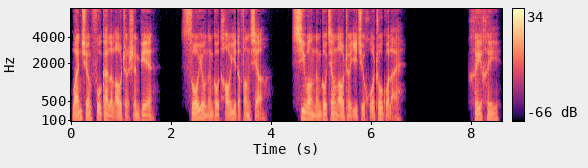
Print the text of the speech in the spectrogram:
完全覆盖了老者身边所有能够逃逸的方向，希望能够将老者一具活捉过来。嘿嘿，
